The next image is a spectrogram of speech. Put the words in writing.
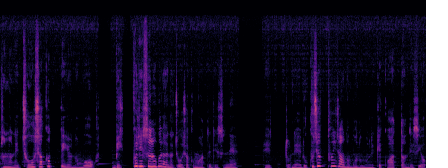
そのね長尺っていうのもびっくりするぐらいの長尺もあってですねえっとね60分以上のものもね結構あったんですよ。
